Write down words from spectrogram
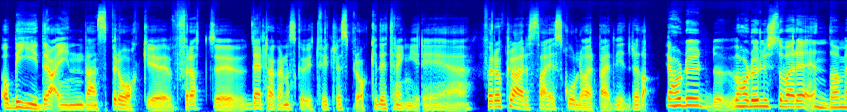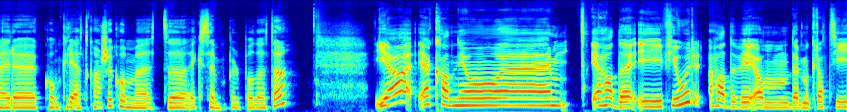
å bidra inn den språk for at eh, deltakerne skal utvikle språket de trenger i, for å klare seg i skole og arbeid videre, da. Ja, har, du, har, du, lyst til å være enda mer konkret, kanskje? Komme med et eksempel på dette? Ja, jeg kan jo Jeg hadde i fjor hadde vi om demokrati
